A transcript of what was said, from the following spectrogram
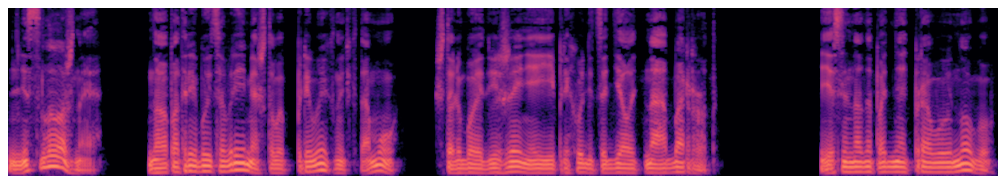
Несложная, но потребуется время, чтобы привыкнуть к тому, что любое движение ей приходится делать наоборот. Если надо поднять правую ногу,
